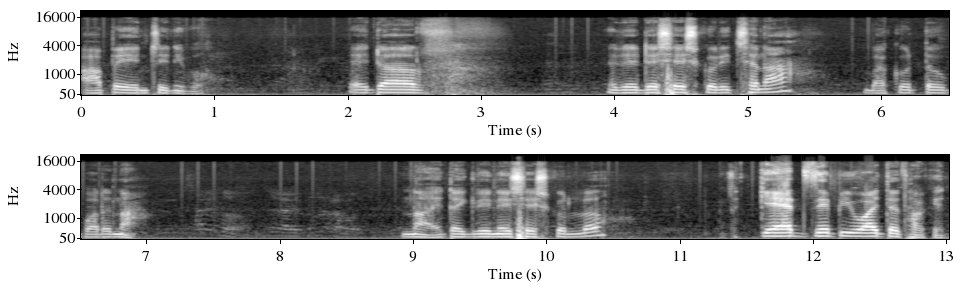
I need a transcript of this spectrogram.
আপে এন্ট্রি নিব। এটার রেডে শেষ করিচ্ছে না, বা করতেও পারে না। না, এটা গ্রিনে শেষ করল। ক্যাট জেপি ওয়াইতে থাকেন।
